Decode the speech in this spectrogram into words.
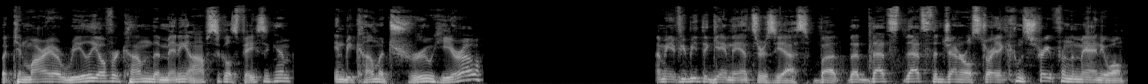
But can Mario really overcome the many obstacles facing him and become a true hero? I mean, if you beat the game, the answer is yes. But that, that's that's the general story. It comes straight from the manual.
